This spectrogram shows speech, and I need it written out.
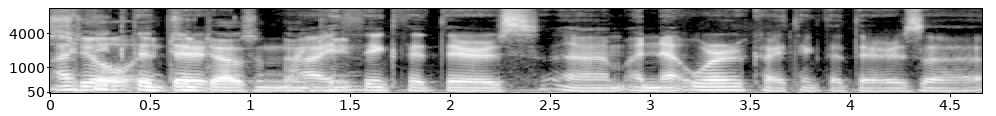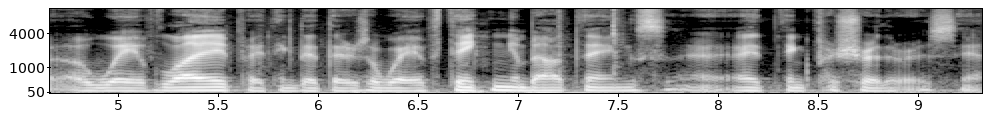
I Still think that in there- 2019. I think that there's um, a network. I think that there's a, a way of life. I think that there's a way of thinking about things. I I think for sure there is. Yeah,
